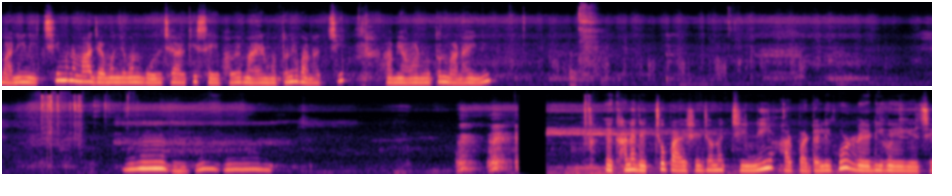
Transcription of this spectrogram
বানিয়ে নিচ্ছি মানে মা যেমন যেমন বলছে আর কি, সেইভাবে মায়ের মতনই বানাচ্ছি। আমি আমার মতন বানাইনি এখানে দেখছ পায়েসের জন্য চিনি আর পাটালি গুড় রেডি হয়ে গেছে।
